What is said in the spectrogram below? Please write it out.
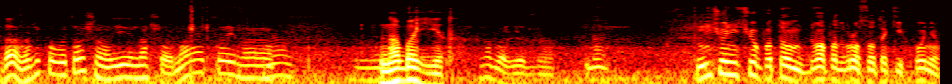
Да, заліковий точно і на що? На цей, на, на багет. на багет. Да. Ну нічого, нічого, потім два подброса отаких, поняв?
